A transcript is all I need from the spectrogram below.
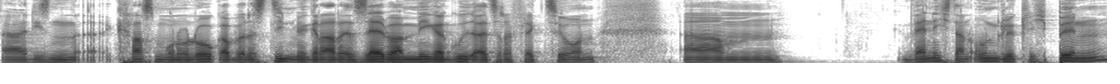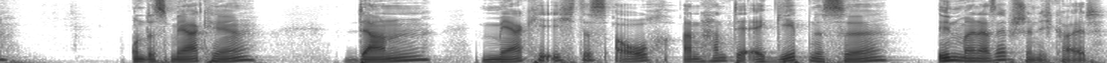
äh, diesen äh, krassen Monolog, aber das dient mir gerade selber mega gut als Reflexion. Ähm, wenn ich dann unglücklich bin und das merke, dann merke ich das auch anhand der Ergebnisse in meiner Selbstständigkeit.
